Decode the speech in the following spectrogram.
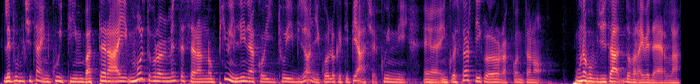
le pubblicità in cui ti imbatterai molto probabilmente saranno più in linea con i tuoi bisogni, quello che ti piace. Quindi eh, in questo articolo loro raccontano una pubblicità dovrai vederla.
